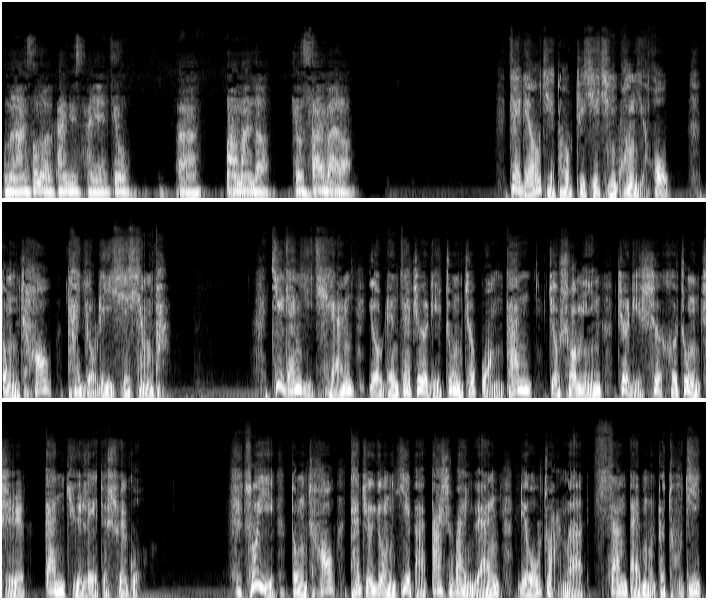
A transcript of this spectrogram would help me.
我们南充的柑橘产业就，呃，慢慢的就衰败了。在了解到这些情况以后，董超他有了一些想法。既然以前有人在这里种植广柑，就说明这里适合种植柑橘类的水果。所以，董超他就用一百八十万元流转了三百亩的土地。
